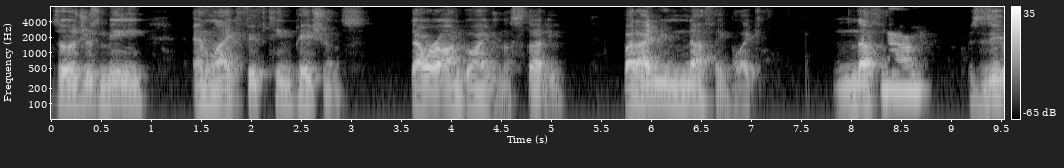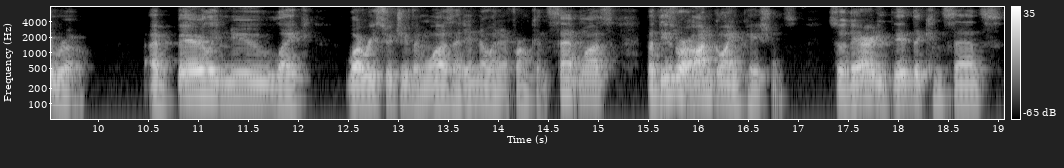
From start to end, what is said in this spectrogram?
So it was just me and like 15 patients that were ongoing in the study. But I knew nothing, like nothing, no. zero. I barely knew like what research even was. I didn't know what informed consent was, but these were ongoing patients. So they already did the consents,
